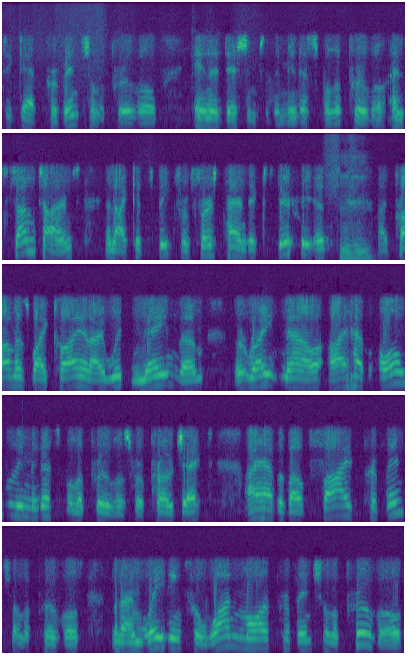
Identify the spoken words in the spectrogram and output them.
to get provincial approval in addition to the municipal approval. And sometimes, and I could speak from firsthand experience, mm-hmm. I promised my client I would name them, but right now I have all the municipal approvals for project. I have about five provincial approvals, but I'm waiting for one more provincial approval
